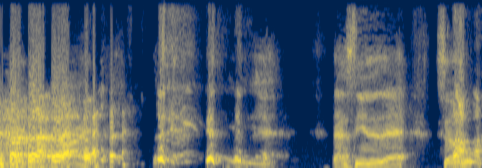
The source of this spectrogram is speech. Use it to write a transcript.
That's the end of that. That's the end of that. So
